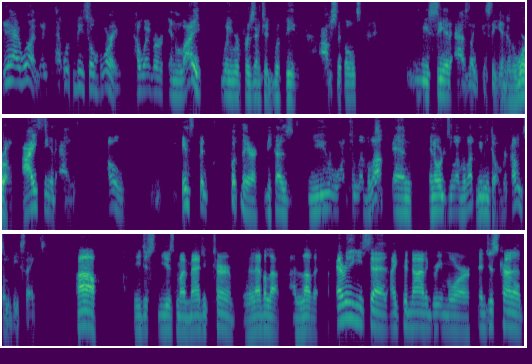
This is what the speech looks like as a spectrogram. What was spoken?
yeah, I won. Like that would be so boring. However, in life, when we're presented with these obstacles, we see it as like it's the end of the world. I see it as, oh, it's been put there because you want to level up. And in order to level up, you need to overcome some of these things. Oh, you just used my magic term, level up. I love it. Everything you said, I could not agree more. And just kind of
